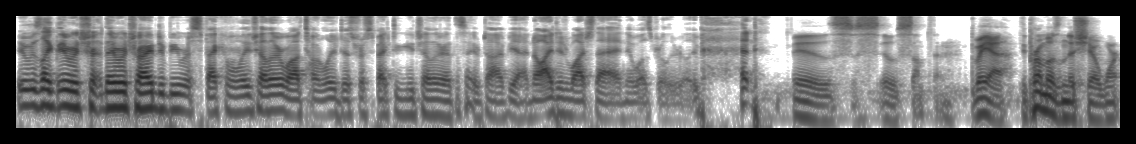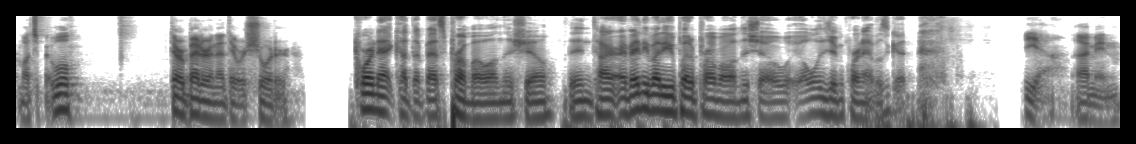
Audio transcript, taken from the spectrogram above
It was like they were tr- they were trying to be respectful of each other while totally disrespecting each other at the same time. Yeah, no, I did watch that and it was really really bad. It was it was something. But yeah, the promos on this show weren't much. But well, they were better in that they were shorter. Cornette cut the best promo on this show. The entire of anybody who put a promo on the show, only Jim Cornette was good. Yeah, I mean,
